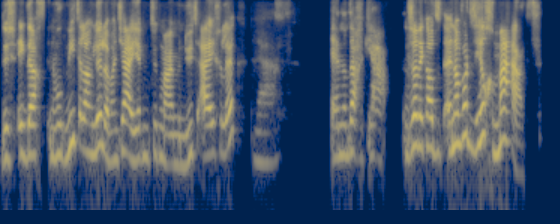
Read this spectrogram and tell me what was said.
Dus ik dacht, dan moet ik niet te lang lullen, want ja, je hebt natuurlijk maar een minuut eigenlijk. Ja. En dan dacht ik, ja, dan zat ik altijd, en dan wordt het heel gemaakt.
